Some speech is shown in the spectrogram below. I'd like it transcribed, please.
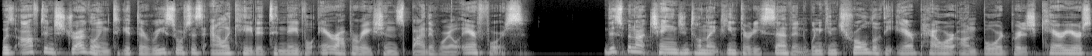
was often struggling to get their resources allocated to naval air operations by the Royal Air Force. This would not change until 1937 when control of the air power on board British carriers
